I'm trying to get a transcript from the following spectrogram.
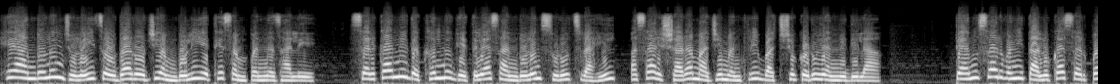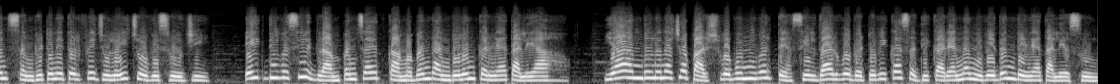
हे आंदोलन जुलै चौदा रोजी अंबोली येथे संपन्न झाले. सरकारने दखल न घेतल्यास आंदोलन सुरूच राहील असा इशारा माजी मंत्री बच्चू कडू यांनी दिला. त्यानुसार वणी तालुका सरपंच संघटनेतर्फे जुलै चोवीस रोजी एक दिवसीय ग्रामपंचायत कामबंद आंदोलन करण्यात आले आह. या आंदोलनाच्या पार्श्वभूमीवर तहसीलदार व गटविकास अधिकाऱ्यांना निवेदन देण्यात आले असून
